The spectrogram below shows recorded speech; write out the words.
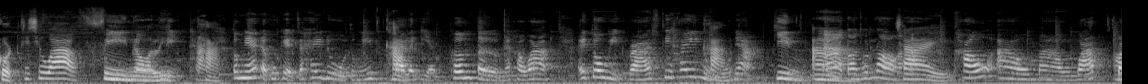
กรดที่ชื่อว่าฟีนอลิกค่ะค่ะตรงเนี้ยเดี๋ยวครูเกดจะให้ดูตรงนี้ค่ะรายละเอียดเพิ่มเติมนะคะว่าไอ้ตัววีดกราสที่ให้หนูค่ะเนี่ยกินอ่าอ่าตอนทดลองอะใช่ค่ะเขาเอามาวัดอ๋อป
